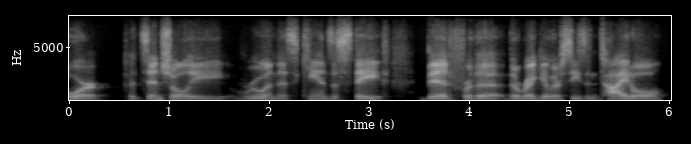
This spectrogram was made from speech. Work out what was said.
or potentially ruin this Kansas State bid for the the regular season title,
